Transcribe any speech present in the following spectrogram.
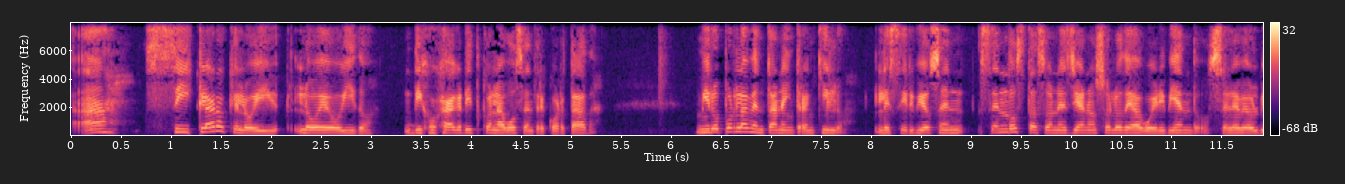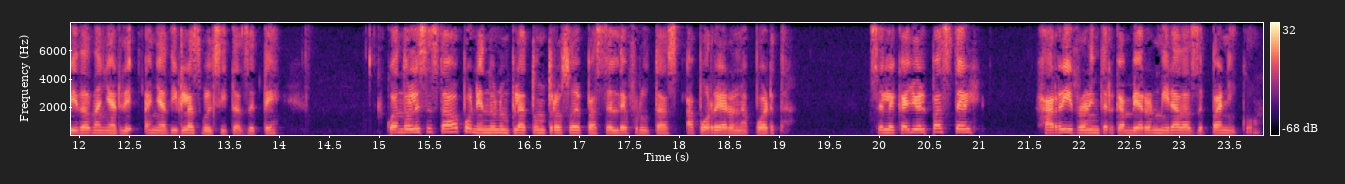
Ah, Sí, claro que lo, he oído, dijo Hagrid con la voz entrecortada. Miró por la ventana intranquilo. Le sirvió sendos tazones no solo de agua hirviendo. Se le había olvidado añadir, las bolsitas de té. Cuando les estaba poniendo en un plato un trozo de pastel de frutas, aporrearon la puerta. Se le cayó el pastel. Harry y Ron intercambiaron miradas de pánico,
